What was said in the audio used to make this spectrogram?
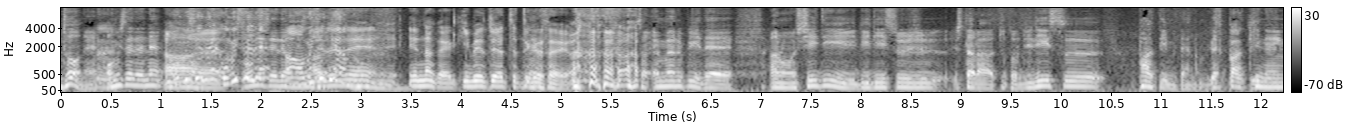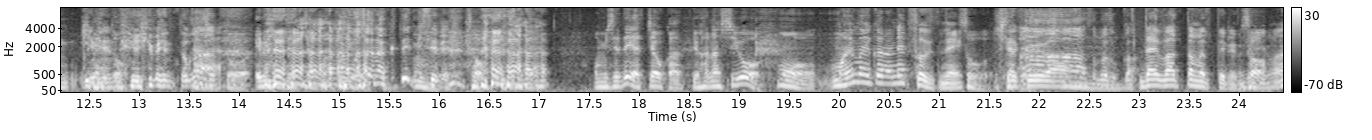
そうね、うん。お店でね。お店で？お店で？お店であ、おお店で。店でやんの？ねえ、なんかイベントやっちゃってくださいよ。そう、MNP で、あの、CD リリースしたら、ちょっとリリースパーティーみたいなので、ディスパーティー記念イベント。記念イベントちょっが、と、エビデンでやっちゃう。箱じゃなくて店で。そう、お店で。お店でやっちゃおうかっていう話を、もう、前々からね、そうですね。そう企画は、そっかそっか。だいぶ温まってるんで、今。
